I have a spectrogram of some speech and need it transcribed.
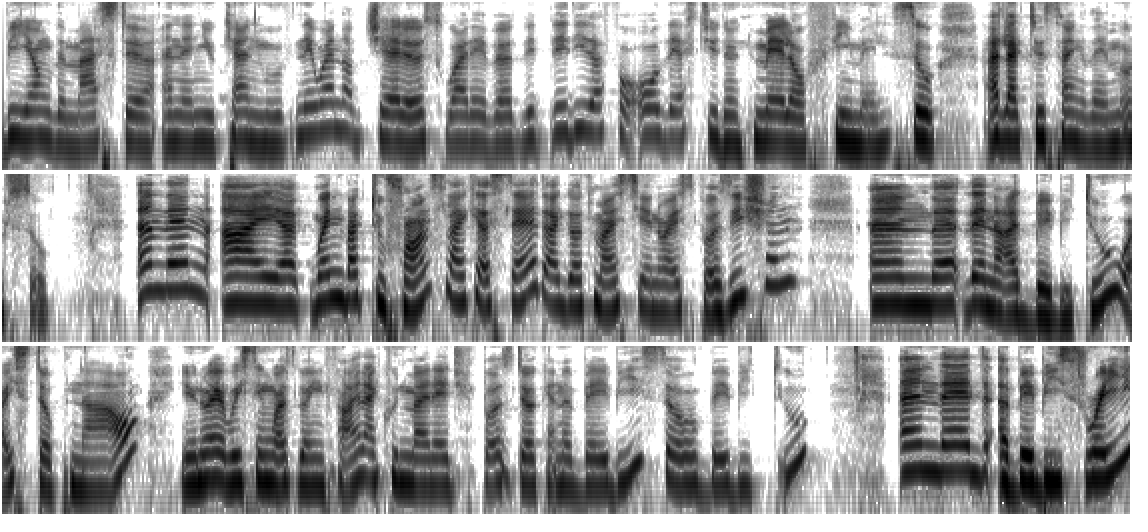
beyond the master and then you can move. And they were not jealous, whatever. They, they did that for all their students, male or female. So I'd like to thank them also. And then I uh, went back to France, like I said. I got my CNRS position. And uh, then I had baby two. I stopped now. You know, everything was going fine. I could manage postdoc and a baby, so baby two. And then a baby three.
